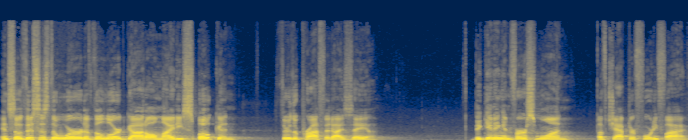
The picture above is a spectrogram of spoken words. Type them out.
And so, this is the word of the Lord God Almighty spoken through the prophet Isaiah. Beginning in verse 1 of chapter 45.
